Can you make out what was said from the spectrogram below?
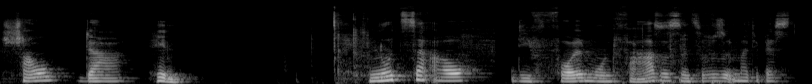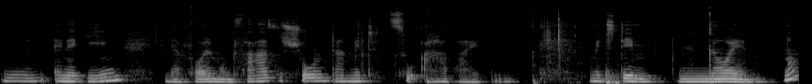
schau da hin. Nutze auch die Vollmondphase, das sind sowieso immer die besten Energien, in der Vollmondphase schon damit zu arbeiten. Mit dem Neuen, ne,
